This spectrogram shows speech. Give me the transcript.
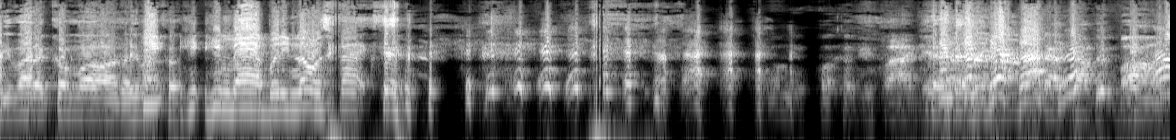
He about to come on. He, he, come. he, he mad, but he knows facts. Fuck up your podcast. Stop bombs.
